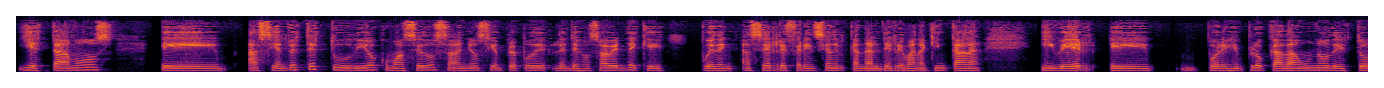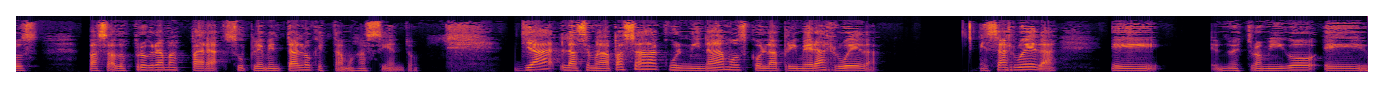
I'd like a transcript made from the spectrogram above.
y estamos eh, haciendo este estudio como hace dos años. Siempre les dejo saber de que pueden hacer referencia en el canal de Rebana Quintana y ver, eh, por ejemplo, cada uno de estos pasados programas para suplementar lo que estamos haciendo. Ya la semana pasada culminamos con la primera rueda. Esa rueda, eh, nuestro amigo eh,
